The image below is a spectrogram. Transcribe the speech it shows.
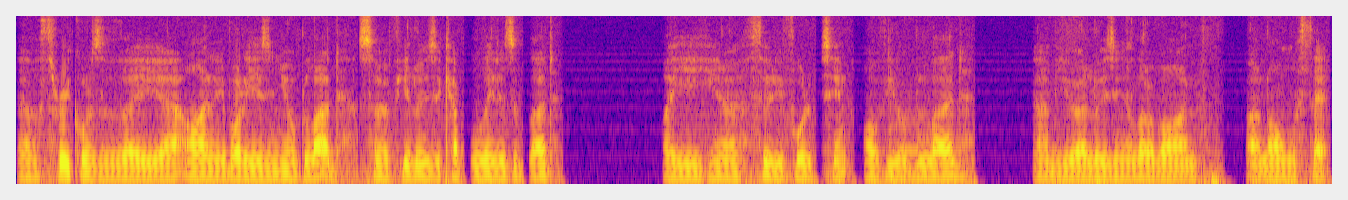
uh, three quarters of the uh, iron in your body is in your blood. So if you lose a couple of litres of blood, i.e., you know, 30 40% of your blood, um, you are losing a lot of iron along with that.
